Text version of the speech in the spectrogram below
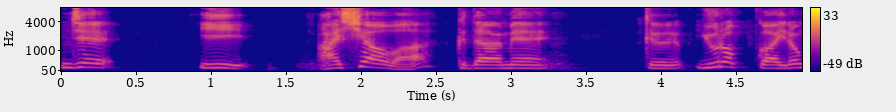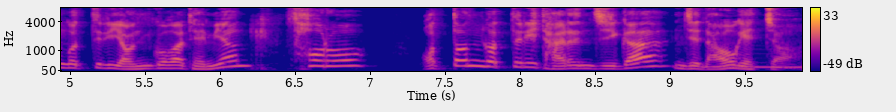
이제 이 아시아와 그 다음에 그 유럽과 이런 것들이 연구가 되면 서로 어떤 것들이 다른지가 이제 나오겠죠.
